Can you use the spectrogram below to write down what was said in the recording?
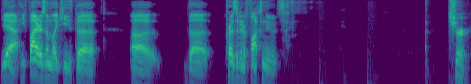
Yeah, he fires him like he's the uh the president of Fox News. Sure.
